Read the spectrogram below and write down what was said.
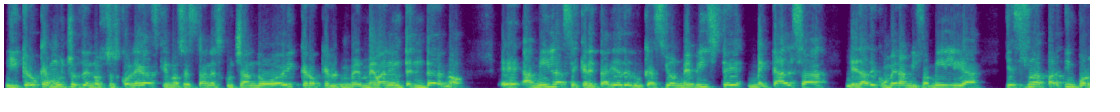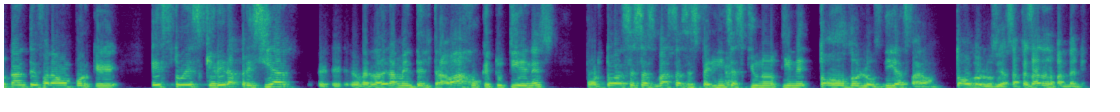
Y creo que a muchos de nuestros colegas que nos están escuchando hoy, creo que me van a entender, ¿no? Eh, a mí la Secretaría de Educación me viste, me calza, le da de comer a mi familia. Y esa es una parte importante, Faraón, porque esto es querer apreciar eh, eh, verdaderamente el trabajo que tú tienes por todas esas vastas experiencias que uno tiene todos los días, Faraón, todos los días, a pesar de la pandemia.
